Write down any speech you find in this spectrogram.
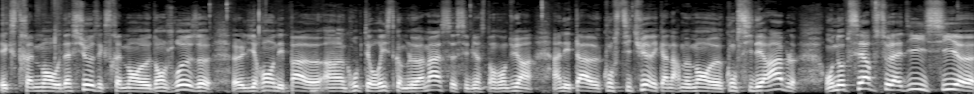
extrêmement audacieuse, extrêmement dangereuse. L'Iran n'est pas un groupe terroriste comme le Hamas, c'est bien entendu un, un État constitué avec un armement euh, considérable. On observe, cela dit, ici, euh,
